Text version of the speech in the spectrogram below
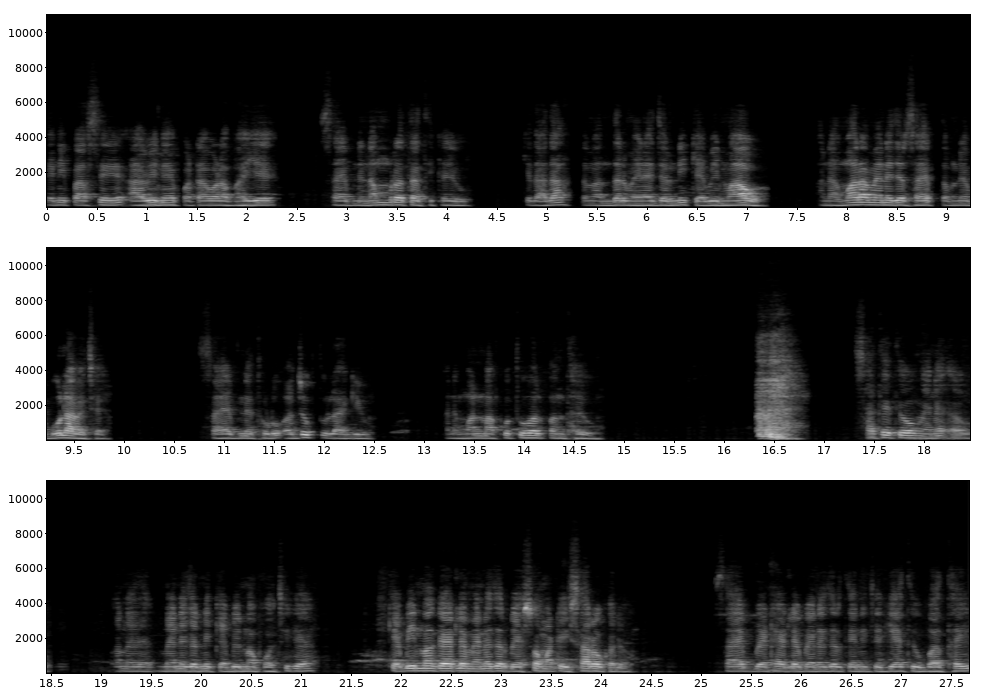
એની પાસે આવીને પટાવાળા ભાઈએ સાહેબને નમ્રતાથી કહ્યું કે, દાદા, તમે અંદર મેનેજરની કેબિનમાં આવો અને અમારા મેનેજર સાહેબ તમને બોલાવે છે. સાહેબને થોડું અજુગતું લાગ્યું અને મનમાં કુતૂહલ પણ થયું. સાથે તેઓ મેને અને મેનેજરની કેબિનમાં પહોંચી ગયા. કેબિનમાં ગયા એટલે મેનેજર બેસવા માટે ઇશારો કર્યો. સાહેબ બેઠા એટલે મેનેજર તેની જગ્યાએથી ઊભા થઈ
